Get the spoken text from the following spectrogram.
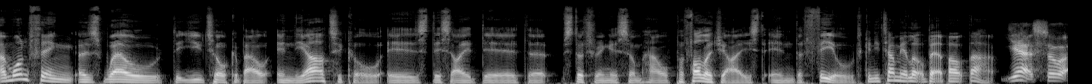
and one thing as well that you talk about in the article is this idea that stuttering is somehow pathologized in the field. Can you tell me a little bit about that? Yeah, so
